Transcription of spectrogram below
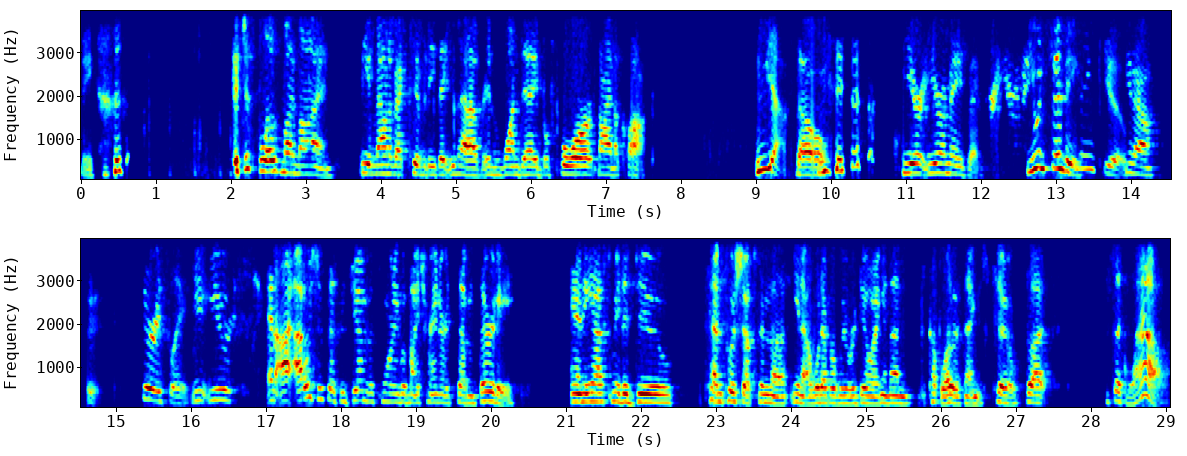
me. it just blows my mind the amount of activity that you have in one day before nine o'clock. Yeah. So you're you're amazing. You and Cyndy. Thank you. You know, seriously, you you and I, I was just at the gym this morning with my trainer at seven thirty, and he asked me to do ten push-ups in the you know whatever we were doing, and then a couple other things too. But it's like, wow,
